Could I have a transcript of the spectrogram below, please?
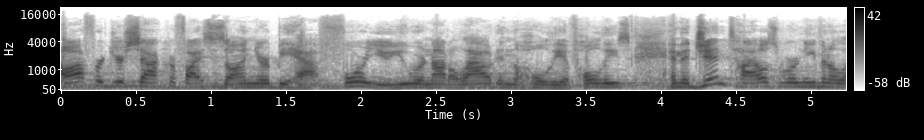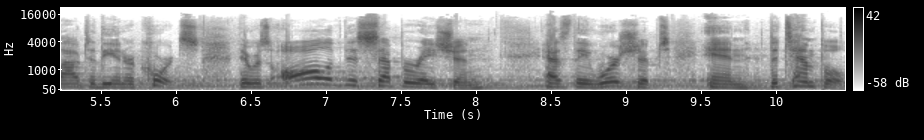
offered your sacrifices on your behalf for you. You were not allowed in the Holy of Holies, and the Gentiles weren't even allowed to the inner courts. There was all of this separation as they worshiped in the temple.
